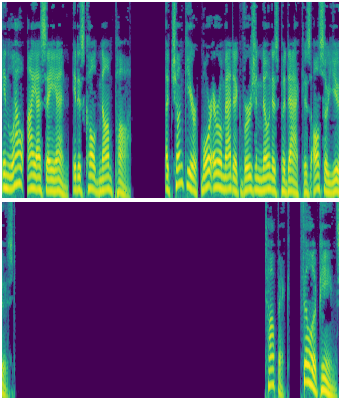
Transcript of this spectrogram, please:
In Lao, ISAN, it is called nam pa. A chunkier, more aromatic version known as padak is also used. Philippines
